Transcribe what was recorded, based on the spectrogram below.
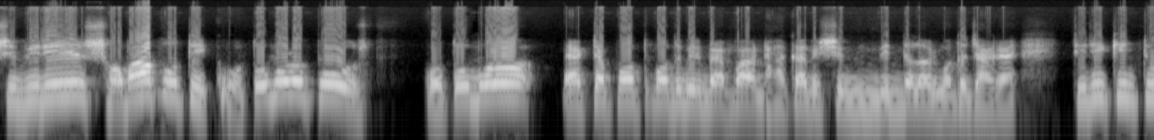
শিবিরের সভাপতি কত বড় পোস্ট, কত বড় একটা পদ পদবীর ব্যাপার ঢাকা বিশ্ববিদ্যালয়ের মতো জায়গায়। তিনি কিন্তু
